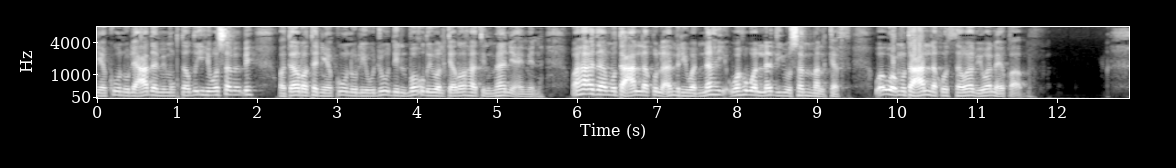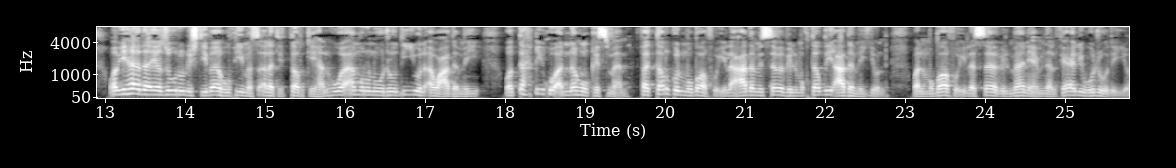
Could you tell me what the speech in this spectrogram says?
يكون لعدم مقتضيه وسببه وتارة يكون لوجود البغض والكراهة المانع منه. وهذا متعلق الأمر والنهي وهو الذي يسمى الكف وهو متعلق الثواب والعقاب. وبهذا يزول الاشتباه في مسألة الترك هل هو أمر وجودي أو عدمي؟ والتحقيق أنه قسمان فالترك المضاف إلى عدم السبب المقتضي عدمي والمضاف إلى السبب المانع من الفعل وجودي.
